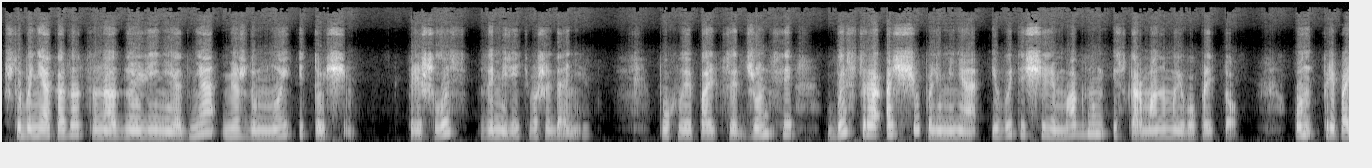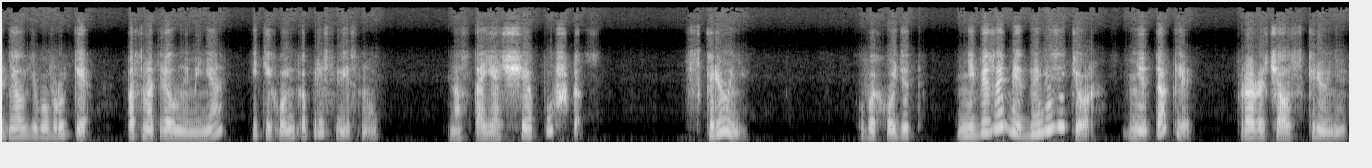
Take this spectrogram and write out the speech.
чтобы не оказаться на одной линии огня между мной и тощим. Пришлось замереть в ожидании. Пухлые пальцы Джонси быстро ощупали меня и вытащили магнум из кармана моего пальто. Он приподнял его в руке, посмотрел на меня и тихонько присвистнул. Настоящая пушка. Скрюни. Выходит, не безобидный визитер, не так ли? прорычал Скрюни.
